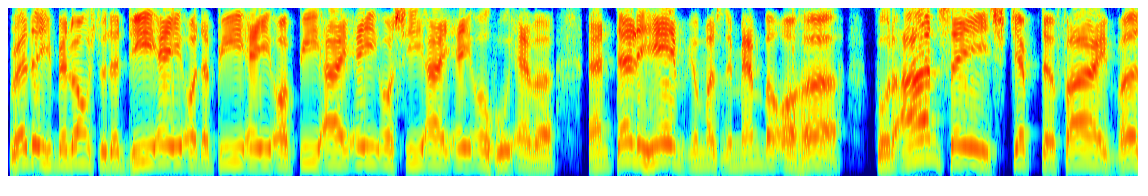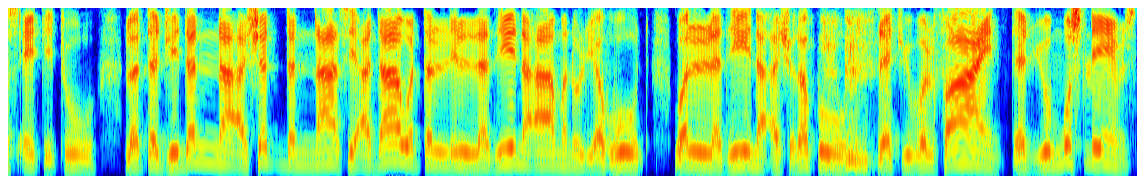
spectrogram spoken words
whether he belongs to the DA or the PA or PIA or CIA or whoever, and tell him, you must remember, or her, Quran says, chapter 5, verse 82, لَتَجِدَنَّ أَشَدَّ النَّاسِ عَدَاوَةً لِلَّذِينَ آمَنُوا الْيَهُودِ وَالَّذِينَ أَشْرَكُوا That you will find that you Muslims,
